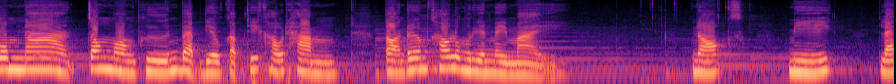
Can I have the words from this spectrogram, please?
ก้มหน้าจ้องมองพื้นแบบเดียวกับที่เขาทำตอนเริ่มเข้าโรงเรียนใหม่ๆ น็อกซ์ มีก และ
